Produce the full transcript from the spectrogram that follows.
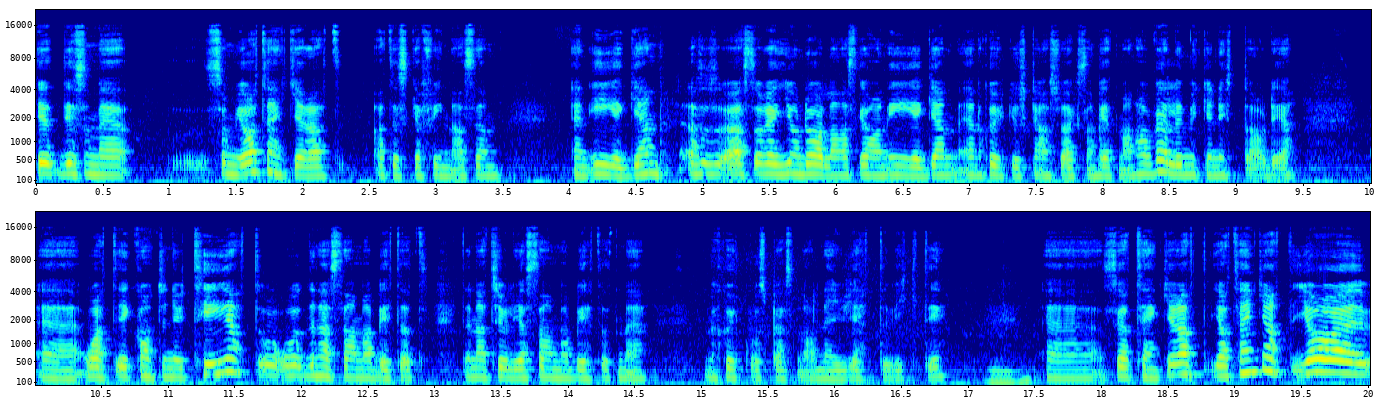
Det, det som, är, som jag tänker att, att det ska finnas en, en egen, alltså, alltså Region Dalarna ska ha en egen en sjukhusclownsverksamhet. Man har väldigt mycket nytta av det. Eh, och att det är kontinuitet och, och det här samarbetet, det naturliga samarbetet med, med sjukvårdspersonalen är ju jätteviktigt. Mm. Eh, så jag tänker, att, jag tänker att jag är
